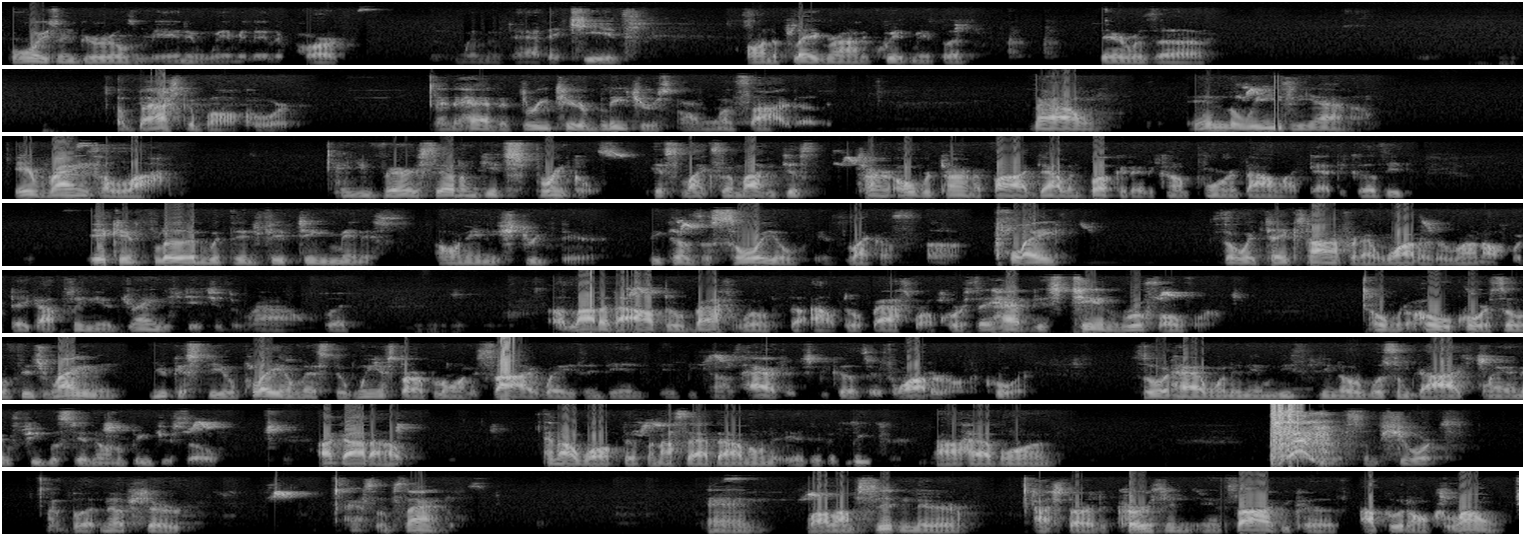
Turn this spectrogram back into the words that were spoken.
boys and girls, men and women in the park. Women to have their kids on the playground equipment, but there was a, a basketball court, and it had the three tier bleachers on one side of it. Now, in Louisiana, it rains a lot, and you very seldom get sprinkles. It's like somebody just turn overturn a five gallon bucket and it come pouring down like that because it it can flood within 15 minutes on any street there because the soil is like a, a clay, so it takes time for that water to run off. But they got plenty of drainage ditches around. But a lot of the outdoor basketball, the outdoor basketball course, they have this tin roof over 'em over the whole court. So if it's raining, you can still play unless the wind start blowing it sideways, and then it becomes hazardous because there's water on the court. So it had one of them, these, you know, with some guys playing, there was people sitting on the bleachers. So I got out and I walked up and I sat down on the edge of the bleacher. I have on some shorts, a button-up shirt, and some sandals. And while I'm sitting there, I started cursing inside because I put on cologne.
